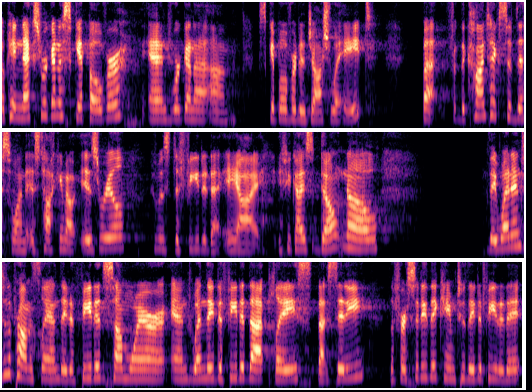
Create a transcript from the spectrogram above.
Okay, next we're going to skip over, and we're going to um, skip over to Joshua 8. But the context of this one is talking about Israel who was defeated at Ai. If you guys don't know, they went into the promised land, they defeated somewhere, and when they defeated that place, that city, the first city they came to, they defeated it,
